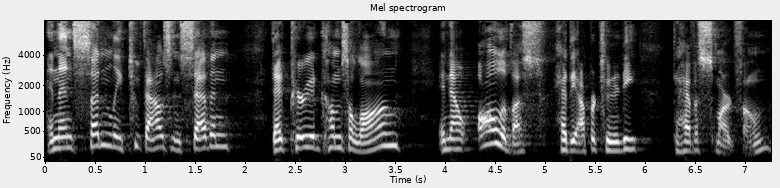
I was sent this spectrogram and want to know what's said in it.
And then suddenly, 2007, that period comes along, and now all of us had the opportunity to have a smartphone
